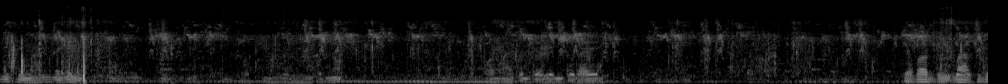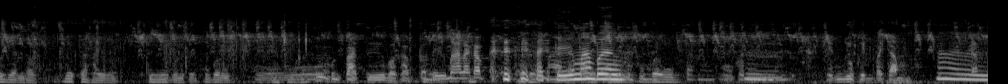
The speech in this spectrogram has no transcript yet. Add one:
นี่สิมันได้ยินพอมาเป็นตัวเล่นตัวใด แต่ ว่าดูมากทุกเดือนเราเลือกจะให้คือคนเป็นผู้เบิ่งโอ้คุณป้าตือบ่ครับก็ดือมาแล้วครับปะตื้อมาเบิงผู้เบิ่งคนเห็นอยู่เป็นประจอืม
